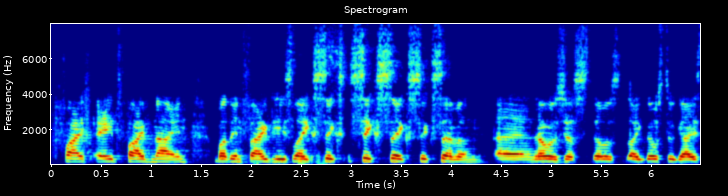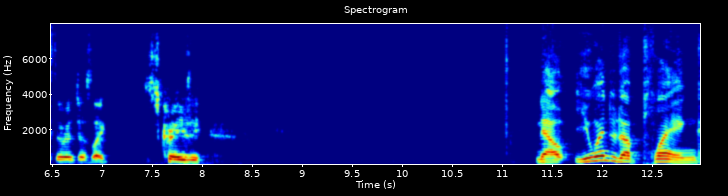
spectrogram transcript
five eight five nine, but in fact he's like six six six six seven, and that was just that was like those two guys. They were just like it's crazy. Now you ended up playing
